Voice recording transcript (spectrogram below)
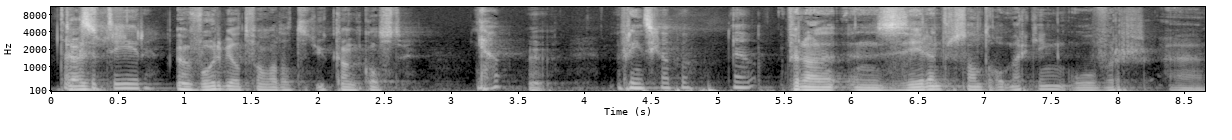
te accepteren. een voorbeeld van wat het u kan kosten. ja. ja vriendschappen. Ja. Ik vind dat een zeer interessante opmerking over ehm,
